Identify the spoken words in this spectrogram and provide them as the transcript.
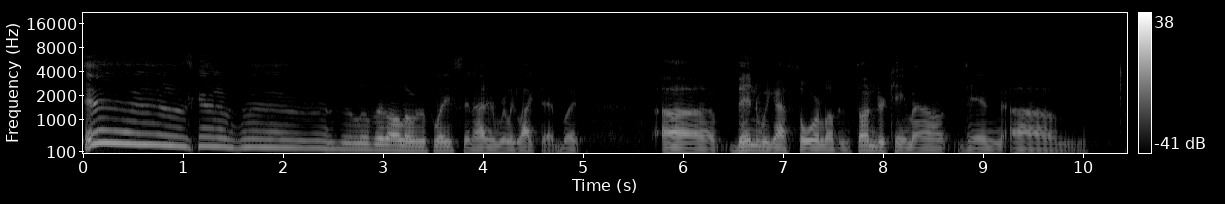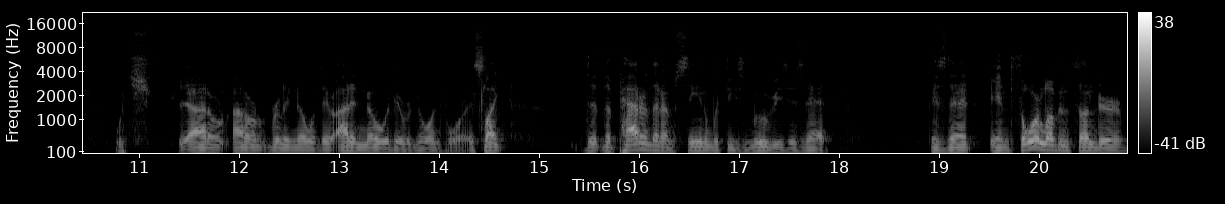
it was kind of uh, a little bit all over the place, and I didn't really like that. But uh, then we got Thor: Love and Thunder came out. Then, um, which I don't, I don't really know what they. Were, I didn't know what they were going for. It's like the the pattern that I'm seeing with these movies is that is that in Thor: Love and Thunder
